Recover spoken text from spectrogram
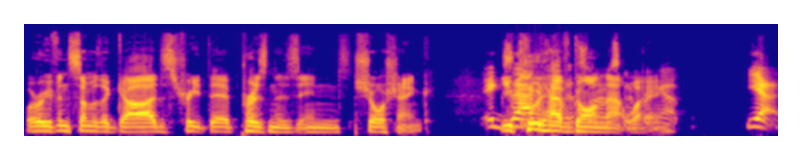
or even some of the guards treat their prisoners in Shawshank. Exactly, have that's gone what I was that way. Yeah.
